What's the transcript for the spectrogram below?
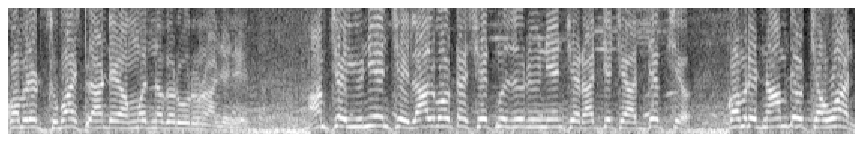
कॉम्रेड सुभाष लांडे अहमदनगरवरून आलेले आहेत. आमच्या युनियनचे लालबावटा शेतमजूर युनियनचे राज्याचे अध्यक्ष कॉम्रेड नामदेव चव्हाण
